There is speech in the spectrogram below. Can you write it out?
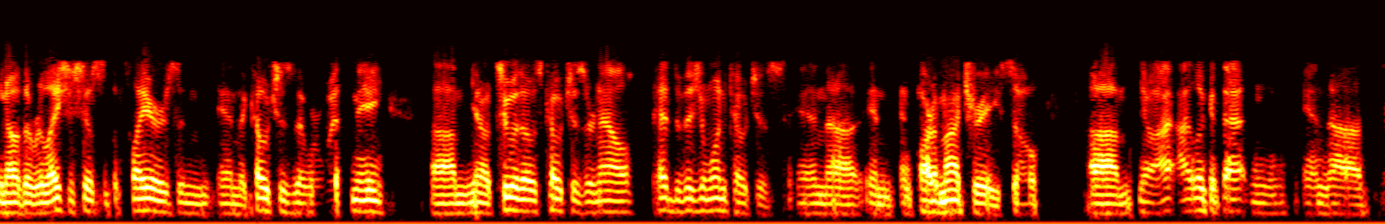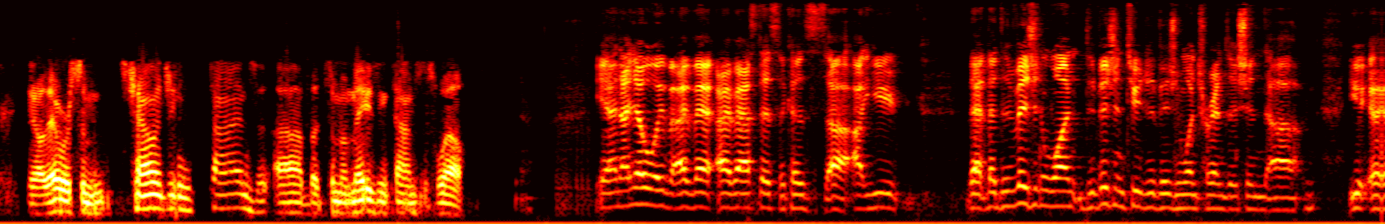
you know, the relationships with the players and, and the coaches that were with me, um, you know, two of those coaches are now head division one coaches and, uh, and, and part of my tree. So, um, you know, I, I look at that and, and, uh, you know, there were some challenging times, uh, but some amazing times as well. Yeah, and I know we've, I've I've asked this because uh, you that the Division One, Division Two, Division One transition. Uh, you, uh,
